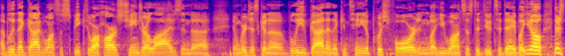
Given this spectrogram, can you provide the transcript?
I believe that God wants to speak to our hearts, change our lives, and, uh, and we're just going to believe God that they continue to push forward and what He wants us to do today. But you know, there's,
